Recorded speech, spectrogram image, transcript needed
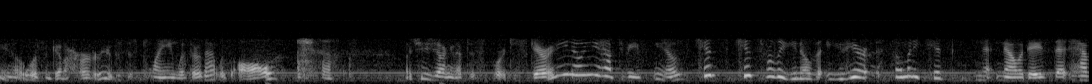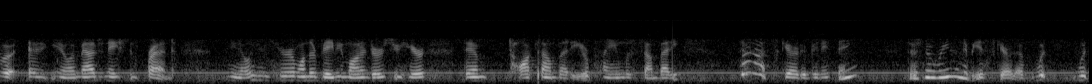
You know, it wasn't going to hurt her. It was just playing with her. That was all. But she's young enough to support to scare. And you know, you have to be. You know, kids. Kids really. You know, you hear so many kids n- nowadays that have a, a you know imagination friend. You know, you hear them on their baby monitors. You hear them talk to somebody or playing with somebody. They're not scared of anything. There's no reason to be scared of. What what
